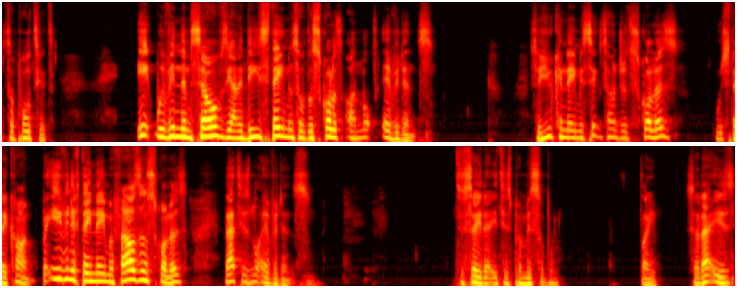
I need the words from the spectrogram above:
Support it. It within themselves, yani these statements of the scholars are not evidence. So you can name me 600 scholars, which they can't. But even if they name a thousand scholars, that is not evidence to say that it is permissible. طيب. So that is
